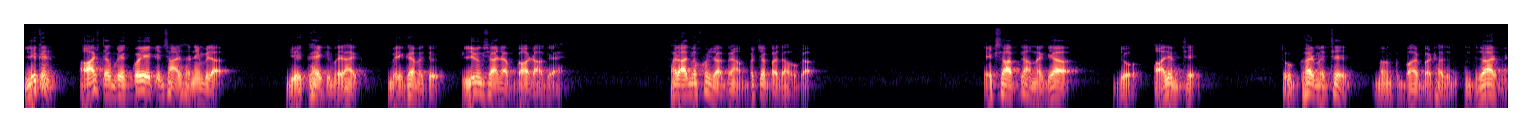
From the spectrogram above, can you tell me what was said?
لیکن آج تک مجھے کوئی ایک انسان ایسا نہیں ملا جو ایک کہے کہ میرا ایک میرے گھر میں تو لیونگ سائن آف گاڈ آ گیا ہے۔ ہر آدمی خوش آ گیا بچہ پیدا ہوگا۔ ایک صاحب کے یہاں میں گیا جو عالم تھے، تو گھر میں تھے، میں ان کے باہر بیٹھا تھا انتظار میں۔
